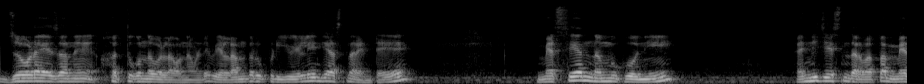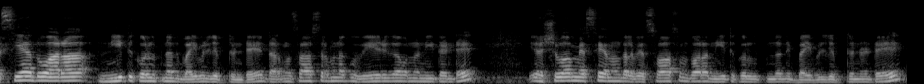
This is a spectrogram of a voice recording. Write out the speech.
జోడైజ్ అనే హత్తుకున్న వాళ్ళ ఉన్నామండి. వీళ్ళందరూ ఇప్పుడు వీళ్ళు ఏం చేస్తున్నారంటే మెస్సియాని నమ్ముకొని అన్నీ చేసిన తర్వాత మెస్సియా ద్వారా నీతి కలుగుతుందని బైబిల్ చెప్తుంటే ధర్మశాస్త్రమునకు వేరుగా ఉన్న నీతి అంటే యశువ మెస్సియా విశ్వాసం ద్వారా నీతి కలుగుతుందని బైబిల్ చెప్తుంటే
